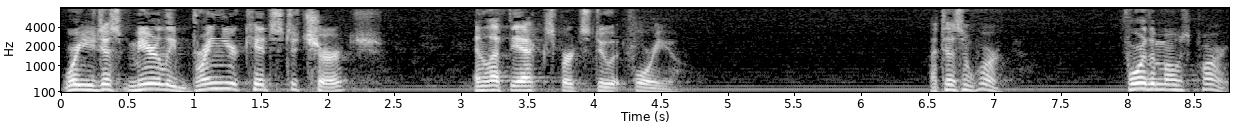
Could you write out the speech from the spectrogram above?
where you just merely bring your kids to church and let the experts do it for you. That doesn't work, for the most part.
